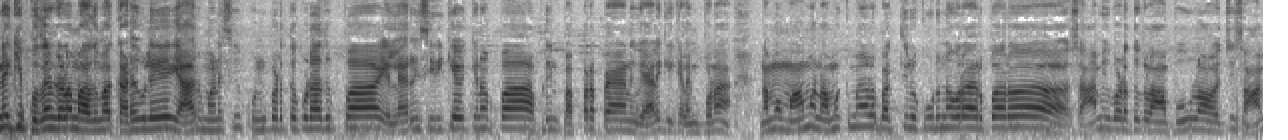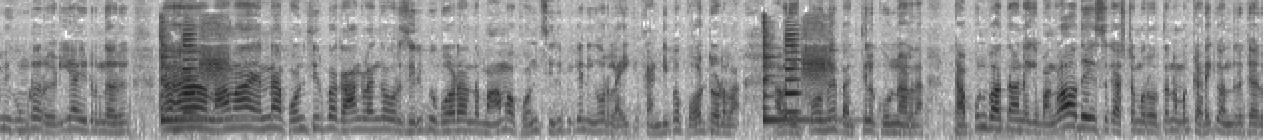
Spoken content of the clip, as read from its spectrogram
இன்னைக்கு புதன்கிழமை அதுமா கடவுளே யாரும் மனசு புண்படுத்தக்கூடாதுப்பா. எல்லாரையும் சிரிக்க வைக்கணும்ப்பா அப்படின்னு பப்பரப்பேன் வேலைக்கு கிளம்பி போனா நம்ம மாமா நமக்கு மேலே பக்தியில் கூடுனவராக இருப்பாரோ? சாமி படத்துக்கலாம் பூலாம் வச்சு சாமி கும்பிட ரெடி ஆகிட்டு இருந்தாரு. மாமா என்ன பொன் சிரிப்பாக காங்கலங்க ஒரு சிரிப்பு போட அந்த மாமா பொன் சிரிப்புக்கே நீங்கள் ஒரு லைக்கு கண்டிப்பாக போட்டு விடலாம். அவர் எப்போவுமே பக்தியில் கூடினால தான் டப்புன்னு பார்த்தா அன்னைக்கு பங்களாதேஷ் கஸ்டமர் ஒருத்தர் நமக்கு கடைக்கு வந்திருக்காரு.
